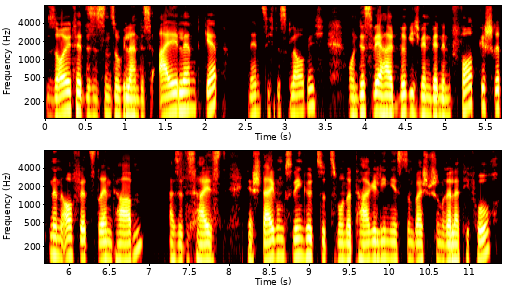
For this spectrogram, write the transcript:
sollte, das ist ein sogenanntes Island Gap, nennt sich das, glaube ich. Und das wäre halt wirklich, wenn wir einen fortgeschrittenen Aufwärtstrend haben, also das heißt, der Steigungswinkel zur 200-Tage-Linie ist zum Beispiel schon relativ hoch.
